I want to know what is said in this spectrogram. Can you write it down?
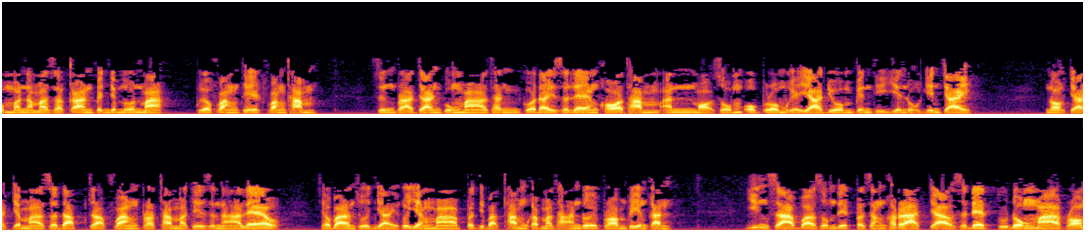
มมานมัสการเป็นจำนวนมาก เพื่อฟังเทศฟังธรรม ซึ่งพระอาจารย์กงมาท่านก็ได้แสดงข้อธรรมอันเหมาะสมอบรมแก่ญาติโยมเป็นที่เย็นอกเย็นใจ นอกจากจะมาสดับตรับฟังพระธรรมเทศนาแล้ว ชาวบ้านส่วนใหญ่ก็ยังมาปฏิบัติธรรมกรรมฐานโดยพร้อมเพรียงกัน ยิ่งทราบว่าสมเด็จพระสังฆราชเจ้าเสด็จทุดงมาพร้อม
